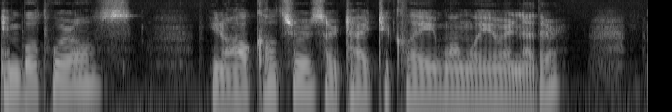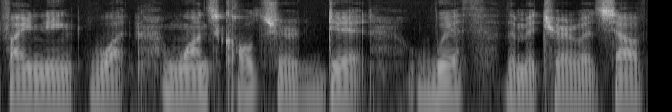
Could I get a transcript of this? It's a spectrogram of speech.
in both worlds. You know, all cultures are tied to clay one way or another. Finding what one's culture did with the material itself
